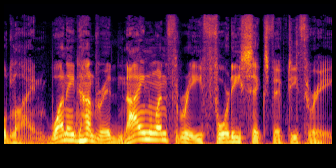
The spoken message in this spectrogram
Goldline 1 800 913 4653.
